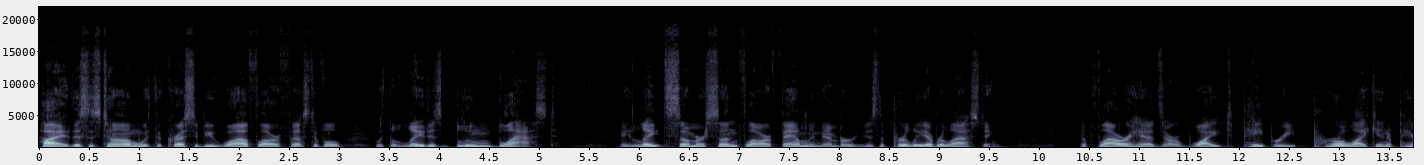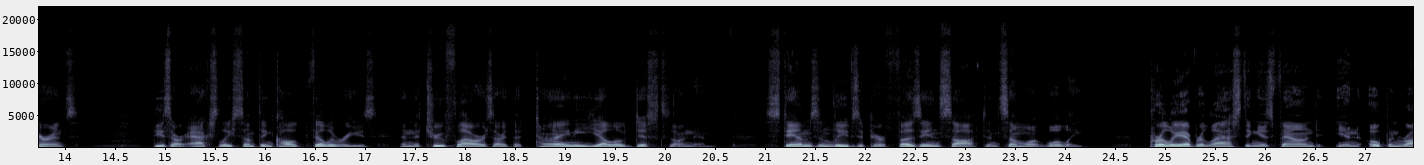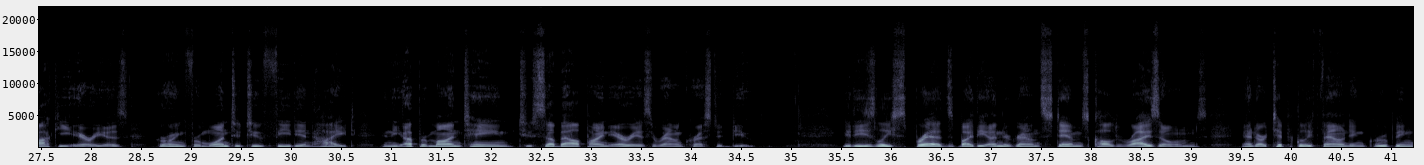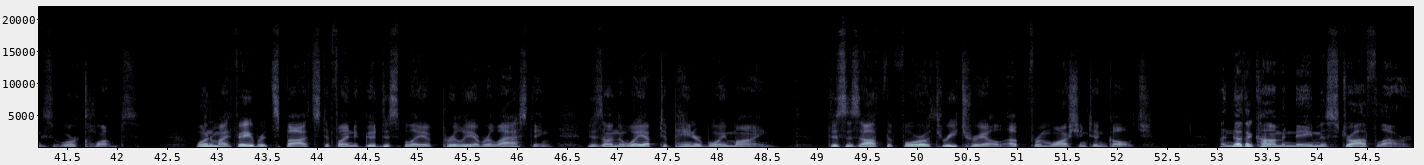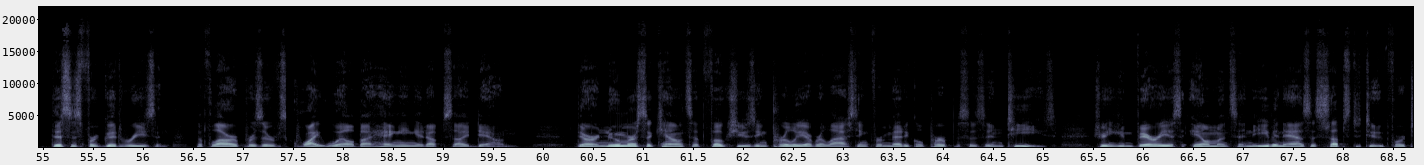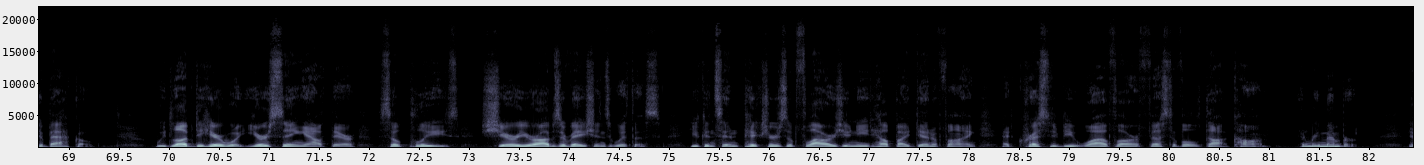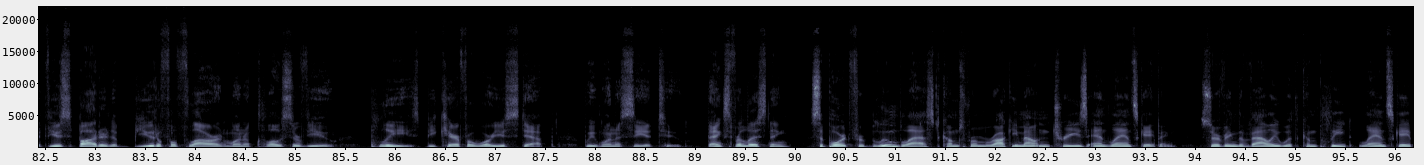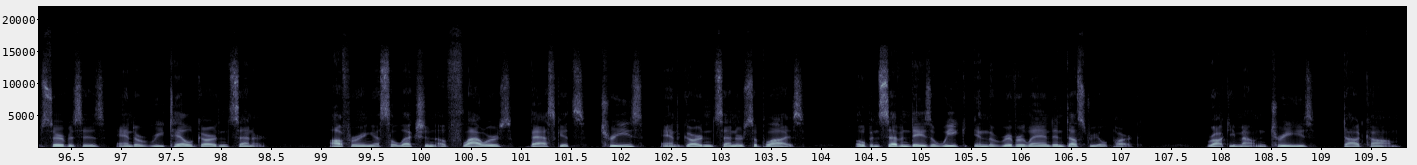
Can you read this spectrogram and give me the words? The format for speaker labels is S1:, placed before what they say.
S1: Hi, this is Tom with the Crested Butte Wildflower Festival with the latest Bloom Blast. A late summer sunflower family member is the Pearly Everlasting. The flower heads are white, papery, pearl like in appearance. These are actually something called phyllaries, and the true flowers are the tiny yellow discs on them. Stems and leaves appear fuzzy and soft and somewhat woolly. Pearly Everlasting is found in open rocky areas growing from 1 to 2 feet in height in the upper montane to subalpine areas around Crested Butte. It easily spreads by the underground stems called rhizomes and are typically found in groupings or clumps. One of my favorite spots to find a good display of Pearly Everlasting is on the way up to Painter Boy Mine. This is off the 403 trail up from Washington Gulch. Another common name is straw flower. This is for good reason. The flower preserves quite well by hanging it upside down. There are numerous accounts of folks using Pearly Everlasting for medical purposes in teas, treating various ailments, and even as a substitute for tobacco. We'd love to hear what you're seeing out there, so please share your observations with us. You can send pictures of flowers you need help identifying at CrestedButteWildflowerFestival.com. And remember, if you spotted a beautiful flower and want a closer view, please be careful where you step. We want to see it too. Thanks for listening.
S2: Support for Bloom Blast comes from Rocky Mountain Trees and Landscaping, serving the valley with complete landscape services and a retail garden center, offering a selection of flowers, baskets, trees, and garden center supplies. Open seven days a week in the Riverland Industrial Park. RockyMountainTrees.com.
